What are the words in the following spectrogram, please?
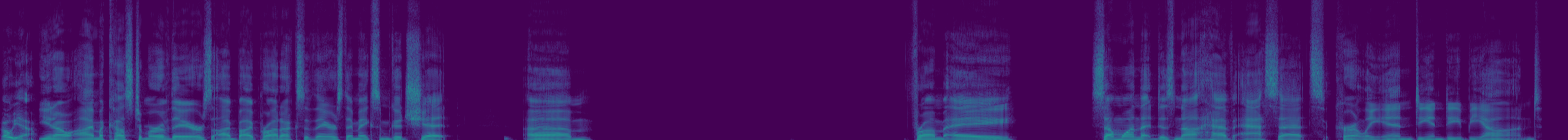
Oh, yeah. You know, I'm a customer of theirs. I buy products of theirs. They make some good shit. Um, from a someone that does not have assets currently in D&D Beyond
